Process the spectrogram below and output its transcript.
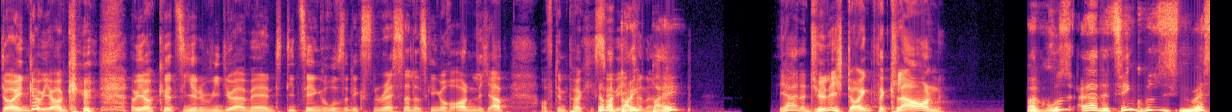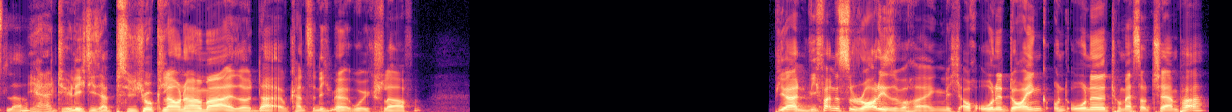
Doink habe ich, auch, hab ich auch kürzlich in einem Video erwähnt. Die 10 gruseligsten Wrestler, das ging auch ordentlich ab auf dem Perkix Da war Doink bei. Ja, natürlich, Doink the Clown. War grusel, einer der zehn gruseligsten Wrestler. Ja, natürlich, dieser Psycho-Clown, hör mal. Also, da kannst du nicht mehr ruhig schlafen. Björn, wie fandest du Raw diese Woche eigentlich? Auch ohne Doink und ohne Tommaso Ciampa?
